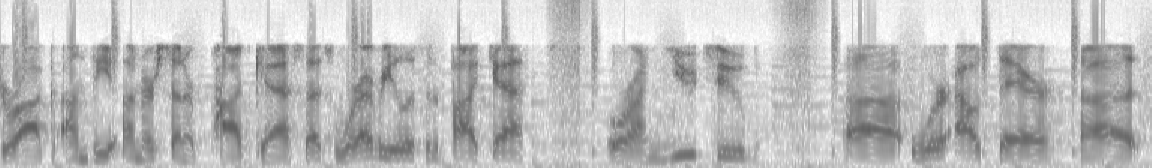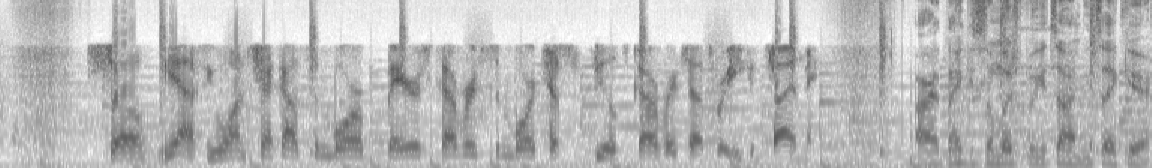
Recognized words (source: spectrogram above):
Schrock on the Under Center podcast. That's wherever you listen to podcasts or on YouTube. Uh, we're out there. Uh, so, yeah, if you want to check out some more Bears coverage, some more Justin Fields coverage, that's where you can find me. All right. Thank you so much for your time. You take care.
